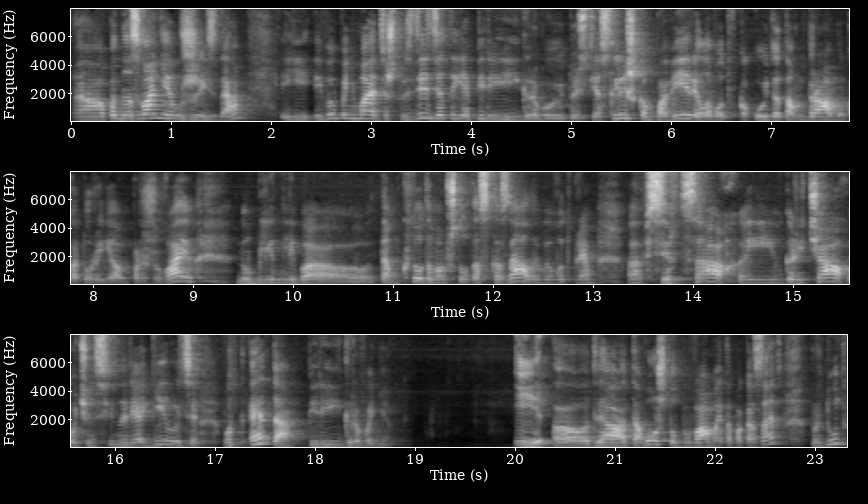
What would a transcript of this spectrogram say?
под названием «Жизнь», да, и, и вы понимаете, что здесь где-то я переигрываю, то есть я слишком поверила вот в какую-то там драму, которую я проживаю, ну, блин, либо э, там кто-то вам что-то сказал, и вы вот прям э, в сердцах и в горячах очень сильно реагируете, вот это переигрывание. И э, для того, чтобы вам это показать, придут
